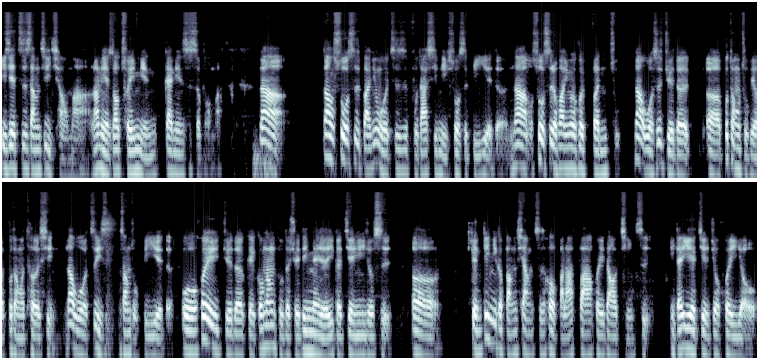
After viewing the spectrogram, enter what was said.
一些智商技巧嘛，然后你也知道催眠概念是什么嘛？那到硕士班，因为我这是辅大心理硕士毕业的，那硕士的话，因为会分组，那我是觉得，呃，不同的组别有不同的特性。那我自己是工商组毕业的，我会觉得给工商组的学弟妹的一个建议就是，呃，选定一个方向之后，把它发挥到极致，你在业界就会有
